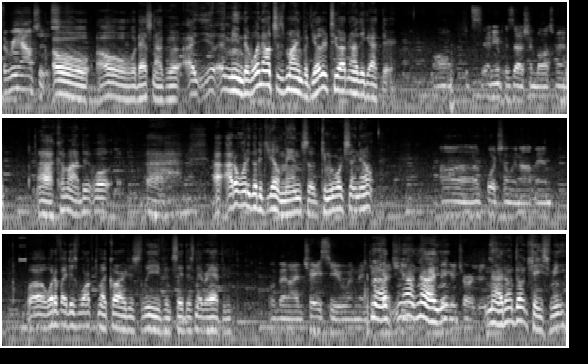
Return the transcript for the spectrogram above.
Three ounces. Oh, oh, that's not good. I, I mean, the one ounce is mine, but the other two, I don't know how they got there. Well, it's in your possession, boss man. Ah, come on. dude. Well, ah, I, I don't want to go to jail, man. So can we work something out? Uh, unfortunately not, man. Well, what if I just walk to my car and just leave and say this never happened? Well, then I'd chase you and then you No, catch no, you no, bigger charges. No, don't don't chase me.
